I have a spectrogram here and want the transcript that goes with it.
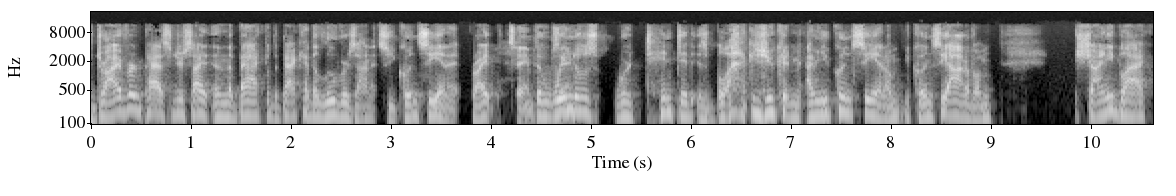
the driver and passenger side, and the back. But the back had the louvers on it, so you couldn't see in it. Right. Same. The same. windows were tinted as black as you could. I mean, you couldn't see in them. You couldn't see out of them. Shiny black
